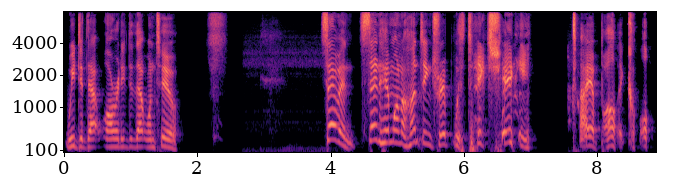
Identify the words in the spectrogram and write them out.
We did that already, did that one too. Seven, send him on a hunting trip with Dick Cheney. Diabolical.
